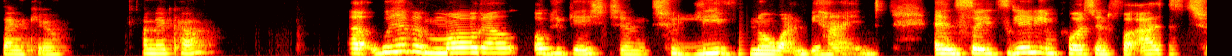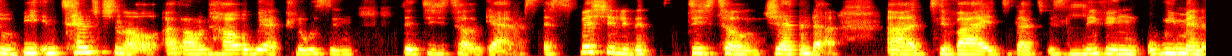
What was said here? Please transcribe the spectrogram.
Thank you. Onica? Uh, we have a moral obligation to leave no one behind. And so it's really important for us to be intentional around how we are closing the digital gaps, especially the digital gender uh, divide that is leaving women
